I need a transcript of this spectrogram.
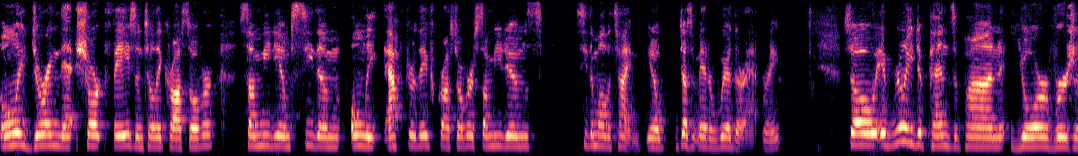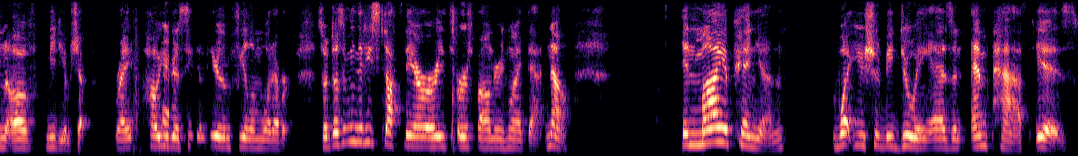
only during that short phase until they cross over. Some mediums see them only after they've crossed over. Some mediums see them all the time. You know, it doesn't matter where they're at, right? So it really depends upon your version of mediumship, right? How you're going to see them, hear them, feel them, whatever. So it doesn't mean that he's stuck there or he's earthbound or anything like that. Now, in my opinion, what you should be doing as an empath is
